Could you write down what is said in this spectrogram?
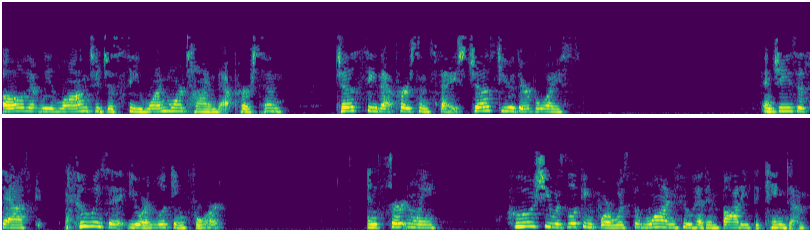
Oh, that we long to just see one more time that person. Just see that person's face. Just hear their voice. And Jesus asked, who is it you are looking for? And certainly, who she was looking for was the one who had embodied the kingdom.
